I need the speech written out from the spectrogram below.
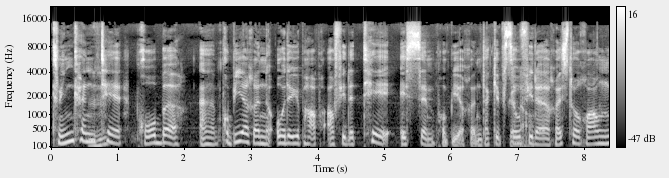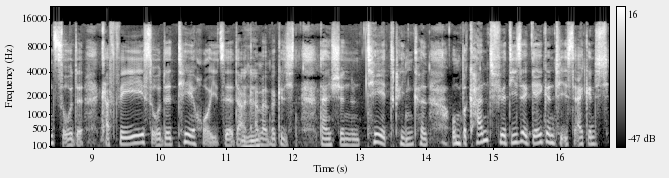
trinken, mhm. Teeprobe äh, probieren oder überhaupt auch viele Tee essen probieren. Da gibt es genau. so viele Restaurants oder Cafés oder Teehäuser. Da mhm. kann man wirklich dann schönen Tee trinken. Und bekannt für diese Gegend ist eigentlich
